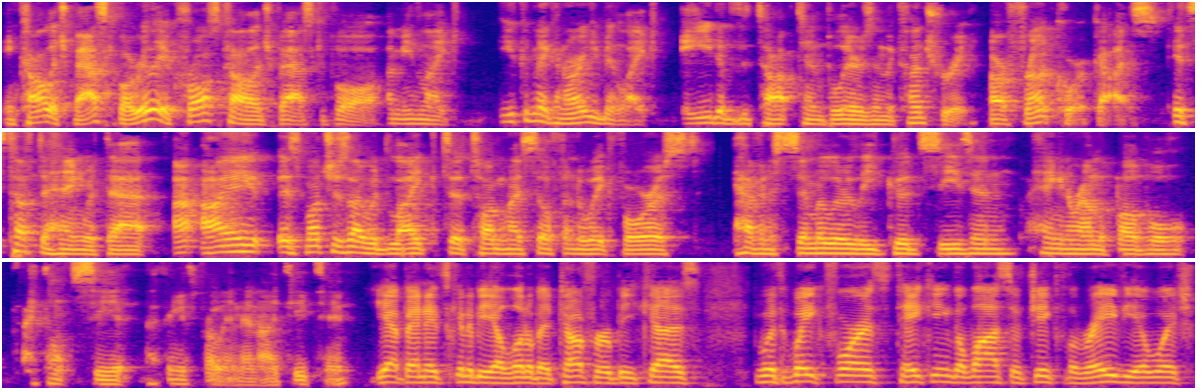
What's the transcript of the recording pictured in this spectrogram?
in college basketball, really across college basketball. I mean, like you can make an argument like eight of the top 10 players in the country are front court guys. It's tough to hang with that. I, I, as much as I would like to talk myself into Wake Forest having a similarly good season, hanging around the bubble, I don't see it. I think it's probably an NIT team. Yeah, and it's going to be a little bit tougher because with Wake Forest taking the loss of Jake LaRavia, which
